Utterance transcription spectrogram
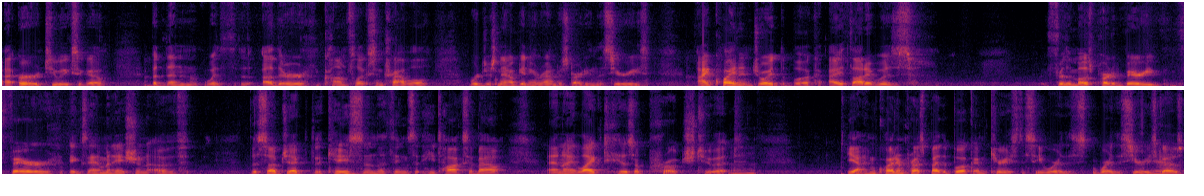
uh, or two weeks ago. But then with other conflicts and travel, we're just now getting around to starting the series. I quite enjoyed the book. I thought it was, for the most part, a very fair examination of the subject, the case, and the things that he talks about. And I liked his approach to it. Yeah, I'm quite impressed by the book. I'm curious to see where this where the series Yeah. goes.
